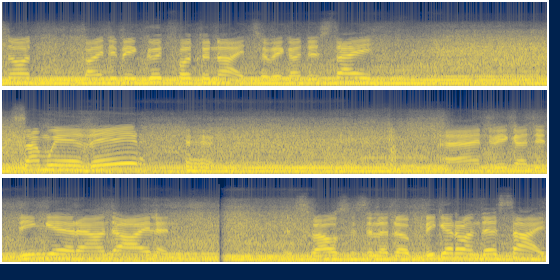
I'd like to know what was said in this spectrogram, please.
not going to be good for tonight. So we're going to stay somewhere there and we're going to dinghy around the island. The swells is a little bigger on this side.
